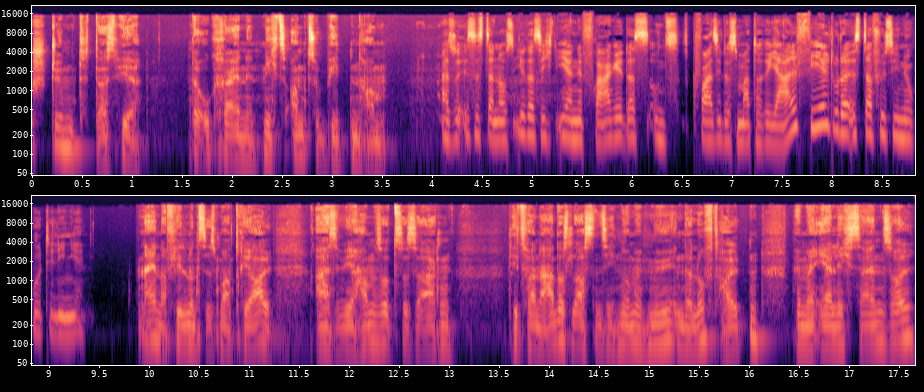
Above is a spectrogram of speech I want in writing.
stimmt, dass wir der Ukraine nichts anzubieten haben. Also ist es dann aus Ihrer Sicht eher eine Frage, dass uns quasi das Material fehlt oder ist da für Sie eine rote Linie? Nein, da fehlt uns das Material. Also wir haben sozusagen, die Tornados lassen sich nur mit Mühe in der Luft halten, wenn man ehrlich sein soll.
